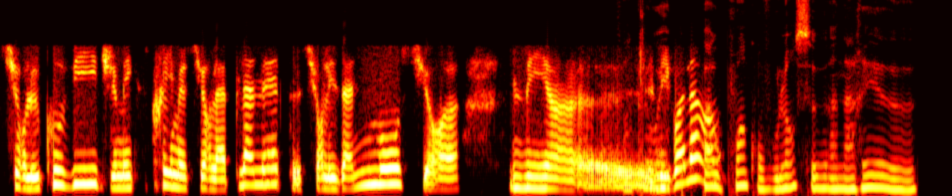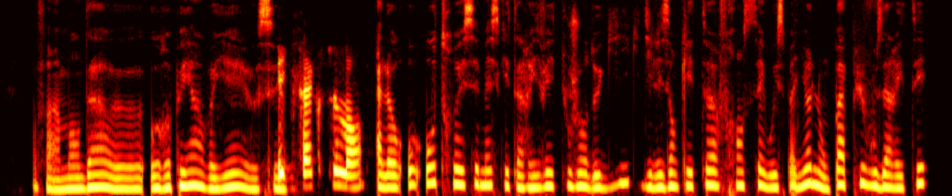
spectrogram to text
sur le Covid, je m'exprime sur la planète, sur les animaux, sur mais, mais voilà. Pas hein. au point qu'on vous lance un arrêt enfin un mandat euh, européen, vous voyez. Euh. Exactement. Alors, autre SMS qui est arrivé, toujours de Guy, qui dit les enquêteurs français ou espagnols n'ont pas pu vous arrêter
